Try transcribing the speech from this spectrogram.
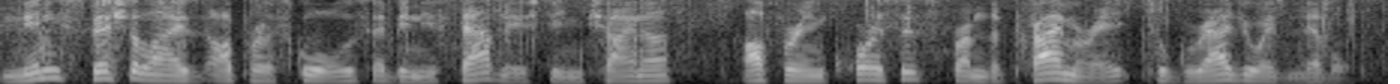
Many specialized opera schools have been established in China, offering courses from the primary to graduate levels.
